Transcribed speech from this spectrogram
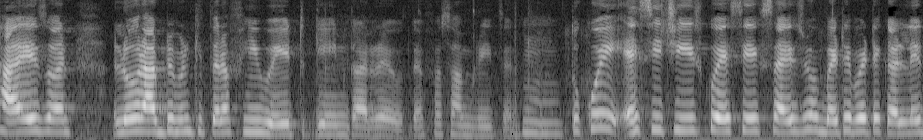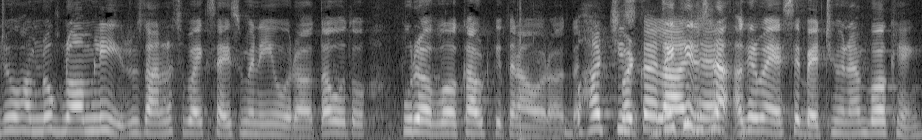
थाइज और लोअर एब्डोमेन की तरफ़ ही वेट गेन कर रहे होते हैं फॉर सम रीजन तो कोई ऐसी चीज़ कोई ऐसी एक्सरसाइज जो हम बैठे बैठे कर ले जो हम लोग नॉर्मली रोज़ाना सुबह एक्सरसाइज में नहीं हो रहा होता वो तो पूरा वर्कआउट की तरह हो रहा होता हर चीज़ का इलाज है। अगर मैं ऐसे बैठी हूँ ना वर्किंग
